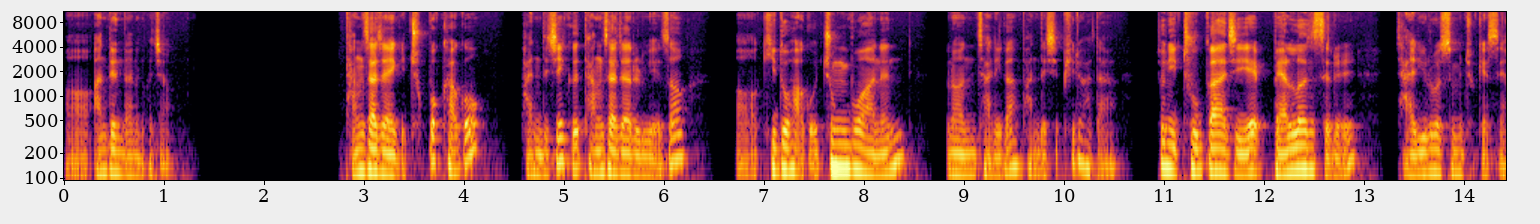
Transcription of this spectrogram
어, 안 된다는 거죠. 당사자에게 축복하고 반드시 그 당사자를 위해서 어, 기도하고 중보하는 그런 자리가 반드시 필요하다. 저는 이 두 가지의 밸런스를 잘 이루었으면 좋겠어요.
